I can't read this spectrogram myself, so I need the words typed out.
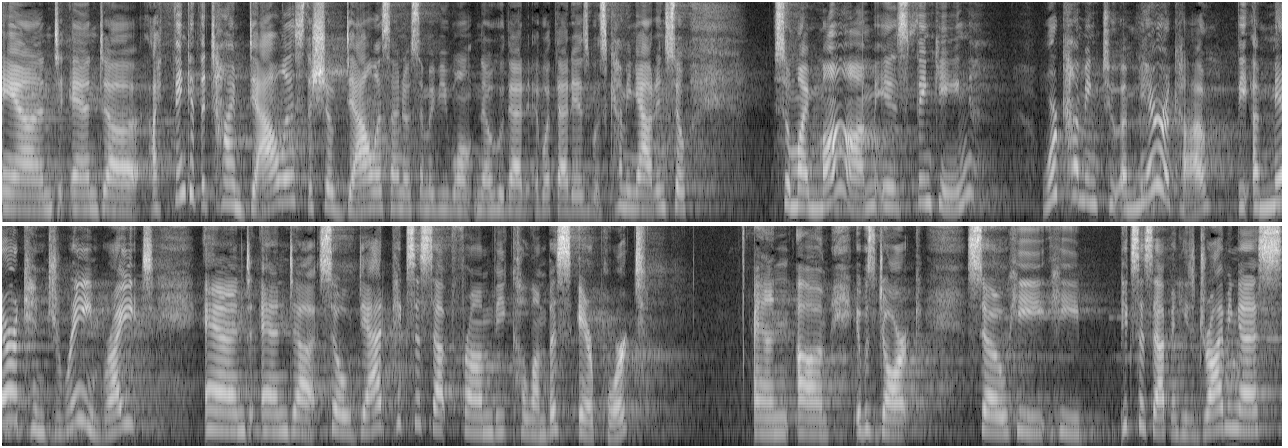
and and uh, I think at the time Dallas, the show Dallas. I know some of you won't know who that, what that is, was coming out, and so, so my mom is thinking we're coming to America, the American dream, right? And, and uh, so dad picks us up from the Columbus airport, and um, it was dark. So he, he picks us up and he's driving us,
